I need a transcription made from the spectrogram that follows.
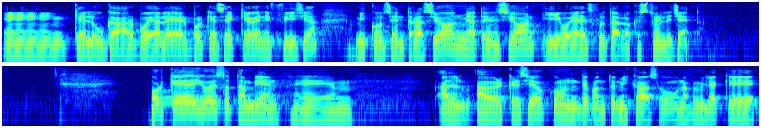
en qué lugar voy a leer porque sé que beneficia mi concentración, mi atención y voy a disfrutar lo que estoy leyendo. ¿Por qué digo esto también? Eh, al haber crecido con, de pronto en mi caso, una familia que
